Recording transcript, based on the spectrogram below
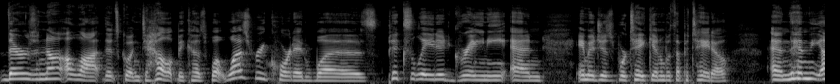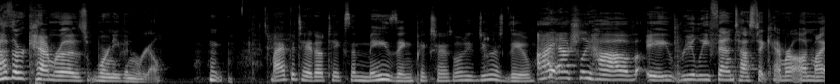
there's not a lot that's going to help because what was recorded was pixelated, grainy, and images were taken with a potato. And then the other cameras weren't even real. My potato takes amazing pictures. What did yours do? I actually have a really fantastic camera on my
